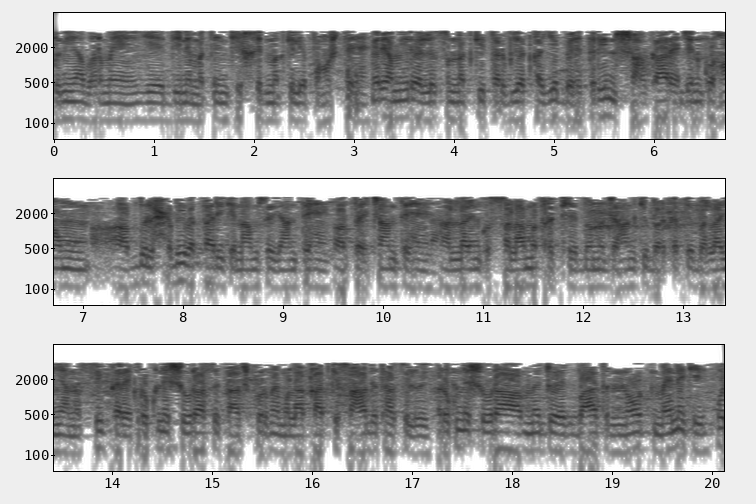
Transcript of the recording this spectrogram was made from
دنیا بھر میں یہ دین متین کی خدمت کے لیے پہنچتے ہیں۔ میرے امیر اہل سنت کی تربیت کا یہ بہترین شاہکار ہے جن کو ہم عبد الحبیب اتاری کے نام سے جانتے ہیں اور پہچانتے ہیں۔ اللہ ان کو سلامت رکھے، دونوں جہان کی برکت بھلائیاں نصیب کرے۔ رکن شورا سے تاجپور میں ملاقات کی شہادت حاصل ہوئی۔ رکن شورا میں جو ایک بات نوٹ میں نے کی وہ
